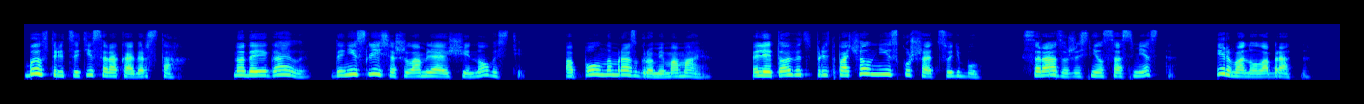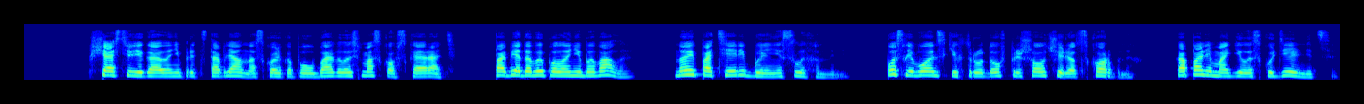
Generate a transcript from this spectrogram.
Был в 30-40 верстах. Но до Егайлы донеслись ошеломляющие новости о полном разгроме Мамая. Литовец предпочел не искушать судьбу сразу же снялся с места и рванул обратно. К счастью, Егайло не представлял, насколько поубавилась московская рать. Победа выпала небывалая, но и потери были неслыханными. После воинских трудов пришел черед скорбных. Копали могилы скудельницы,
